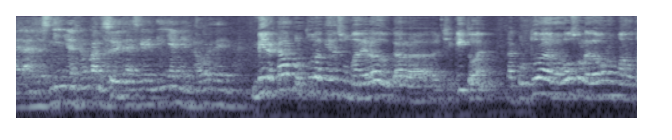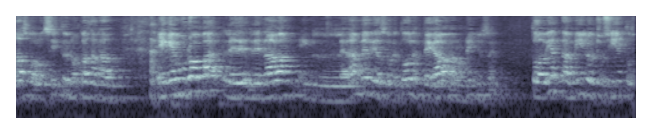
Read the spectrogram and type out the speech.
a, a los niños, ¿no? Cuando Sí. transgredían el orden. Mira, cada cultura tiene su manera de educar al chiquito. ¿eh? La cultura de los osos le da unos manotazos a los sitios y no pasa nada. En Europa le, le daban, en la Edad Media sobre todo, les pegaban a los niños. ¿eh? Todavía hasta 1800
